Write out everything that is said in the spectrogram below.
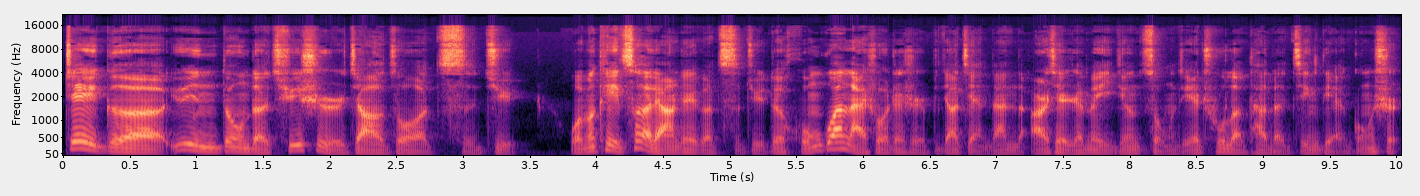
这个运动的趋势叫做磁矩。我们可以测量这个磁矩。对宏观来说，这是比较简单的，而且人们已经总结出了它的经典公式。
